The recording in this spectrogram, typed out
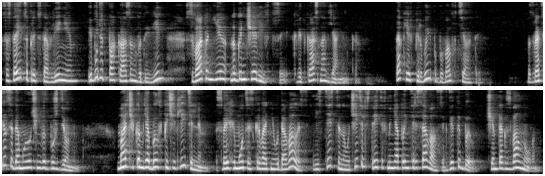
состоится представление и будет показан водевиль «Сватанье на Гончаривце» Квитка Сновьяненко. Так я впервые побывал в театре. Возвратился домой очень возбужденным – Мальчиком я был впечатлительным, своих эмоций скрывать не удавалось, естественно, учитель, встретив меня, поинтересовался, где ты был, чем так взволнован.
